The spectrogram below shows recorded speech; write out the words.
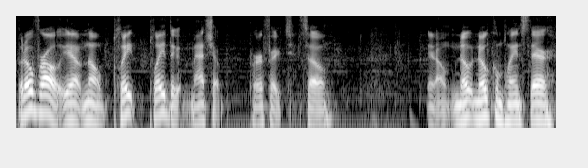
but overall, yeah, no, played played the matchup perfect. So, you know, no no complaints there.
